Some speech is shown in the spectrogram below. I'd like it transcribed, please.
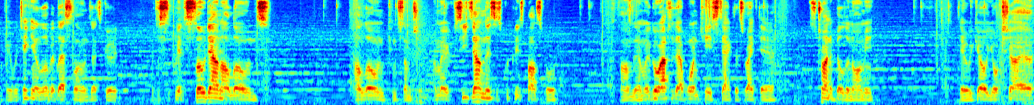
Okay, we're taking a little bit less loans, that's good. We have to, we have to slow down our loans. Our loan consumption. I'm going to siege down this as quickly as possible. Um, then I'm going to go after that 1k stack that's right there. Just trying to build an army. There we go, Yorkshire.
